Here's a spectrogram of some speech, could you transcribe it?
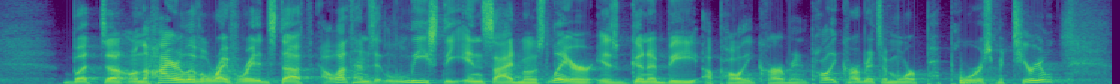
But uh, on the higher level rifle rated stuff, a lot of times at least the inside most layer is gonna be a polycarbonate. Polycarbonate's a more porous material.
